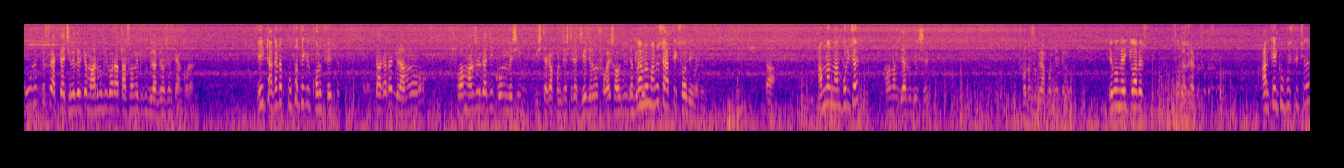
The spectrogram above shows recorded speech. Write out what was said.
মূল উদ্দেশ্য একটাই ছেলেদেরকে মাঠমুখী করা তার সঙ্গে কিছু ব্লাড ডোনেশন ক্যাম্প করা। এই টাকাটা কোথা থেকে খরচ হয়েছে? টাকাটা গ্রাম্য সব মানুষের কাছেই কম বেশি বিশ টাকা পঞ্চাশ টাকা যে যেরকম সবাই সহযোগিতা গ্রামের মানুষের আর্থিক সহযোগিতা। তা আপনার নাম পরিচয়? আমার নাম জিয়াসুদ্দিন শেখ। সদস্য গ্রাম পঞ্চায়েত এবং এই ক্লাবের সদস্য? আর কে কে উপস্থিত ছিলেন?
